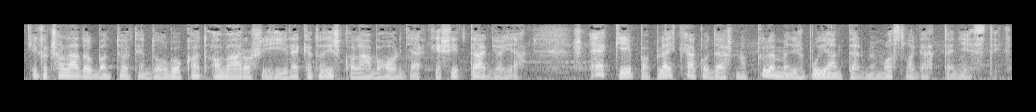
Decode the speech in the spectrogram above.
kik a családokban történt dolgokat, a városi híreket az iskolába hordják, és itt tárgyalják, és ekképp a plegykálkodásnak különben is buján termő maszlagát tenyésztik.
